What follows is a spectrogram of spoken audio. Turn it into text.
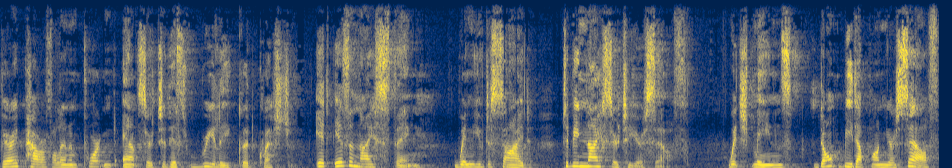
very powerful and important answer to this really good question. It is a nice thing when you decide to be nicer to yourself which means don't beat up on yourself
